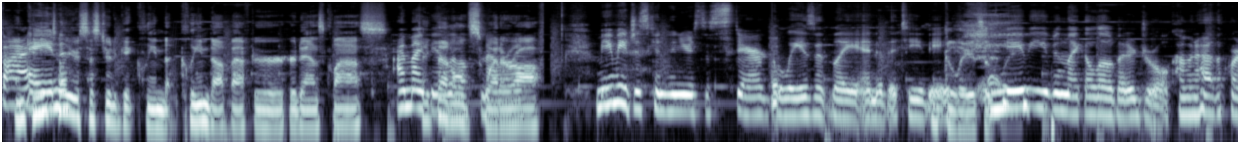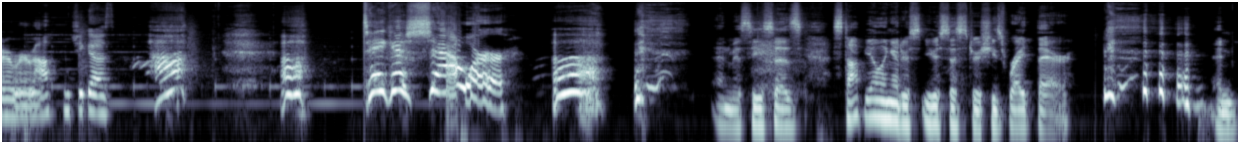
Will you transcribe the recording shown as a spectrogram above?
And can you tell your sister to get cleaned cleaned up after her dance class? I might Take be a that little old sweater smelly. off. Mimi just continues to stare glazedly into the TV. Glazedly. Maybe even like a little bit of drool coming out of the corner of her mouth. And she goes, Huh? Ah, Take a shower! ah. And Missy says, "Stop yelling at her, your sister. She's right there." and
